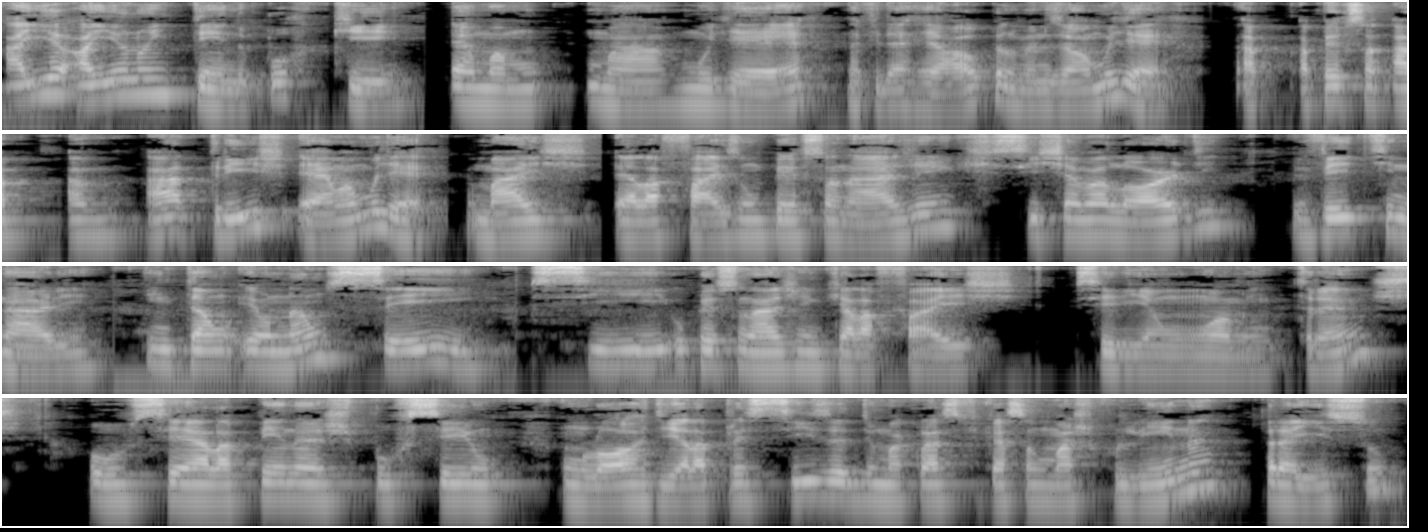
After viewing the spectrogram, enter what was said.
aí, aí eu não entendo porque é uma, uma mulher na vida real, pelo menos é uma mulher. A, a, a, a, a, atriz é uma mulher, mas ela faz um personagem que se chama Lorde Vetinari. Então eu não sei se o personagem que ela faz seria um homem trans ou se ela apenas por ser um, um lord ela precisa de uma classificação masculina para isso.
